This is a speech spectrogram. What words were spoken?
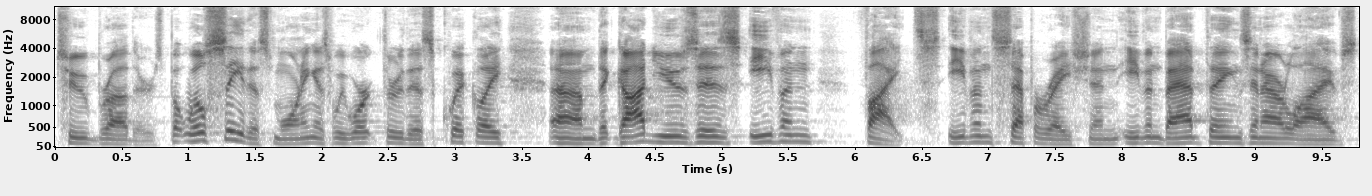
two brothers. But we'll see this morning as we work through this quickly um, that God uses even fights, even separation, even bad things in our lives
